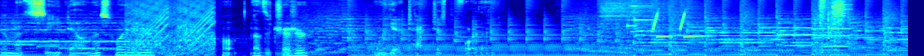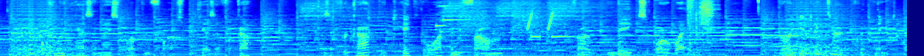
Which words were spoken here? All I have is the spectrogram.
And let's see, down this way. Oh, another treasure. We get attacked just before then. He has a nice weapon for us, because I forgot because I forgot to take the weapon from from Biggs or Wedge. Do I get to take their equipment?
